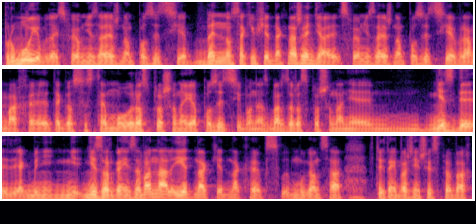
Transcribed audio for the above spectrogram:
próbuje budować swoją niezależną pozycję, będąc jakimś jednak narzędziem, ale swoją niezależną pozycję w ramach e, tego systemu rozproszonej opozycji, bo ona jest bardzo rozproszona, nie, nie, jakby nie, nie, niezorganizowana, ale jednak, jednak e, mówiąca w tych najważniejszych sprawach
